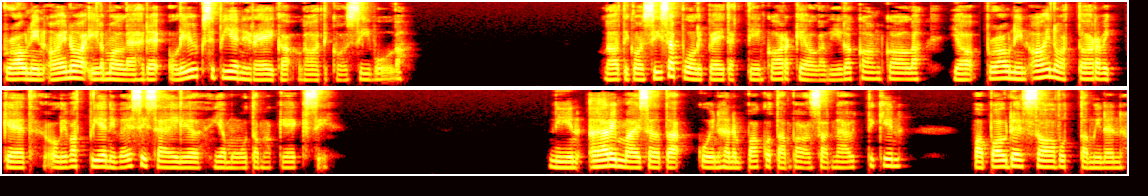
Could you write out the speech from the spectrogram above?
Brownin ainoa ilmanlähde oli yksi pieni reikä laatikon sivulla. Laatikon sisäpuoli peitettiin karkealla vilkankaalla ja Brownin ainoat tarvikkeet olivat pieni vesisäiliö ja muutama keksi. Niin äärimmäiseltä kuin hänen pakotapansa näyttikin, Vapauden saavuttaminen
